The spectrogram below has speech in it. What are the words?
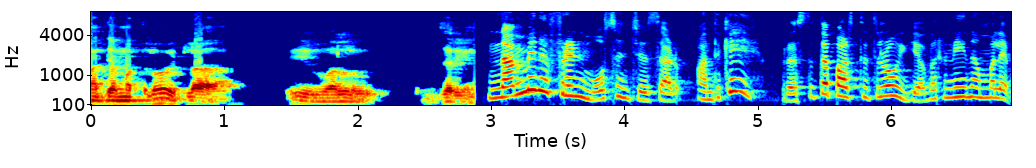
మధ్య మధ్యలో ఇట్లా వాళ్ళు నమ్మిన ఫ్రెండ్ మోసం చేశాడు. అందుకే ప్రస్తుత పరిస్థితిలో ఎవరినీ నమ్మలేం.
